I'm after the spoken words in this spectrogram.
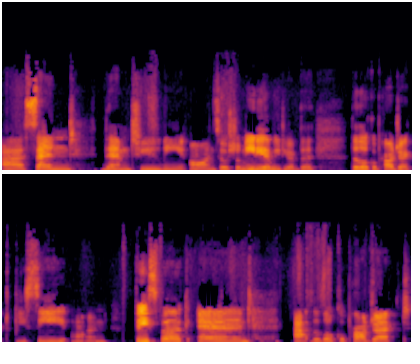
uh, send them to me on social media we do have the the local project bc on facebook and at the local project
